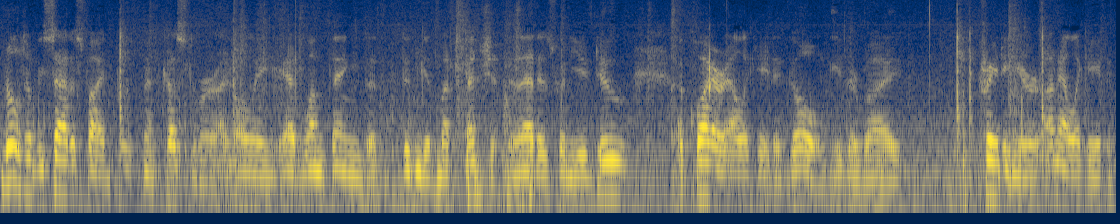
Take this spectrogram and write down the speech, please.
relatively satisfied Perth Mint customer, I'd only add one thing that didn't get much mention, and that is when you do acquire allocated gold, either by trading your unallocated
